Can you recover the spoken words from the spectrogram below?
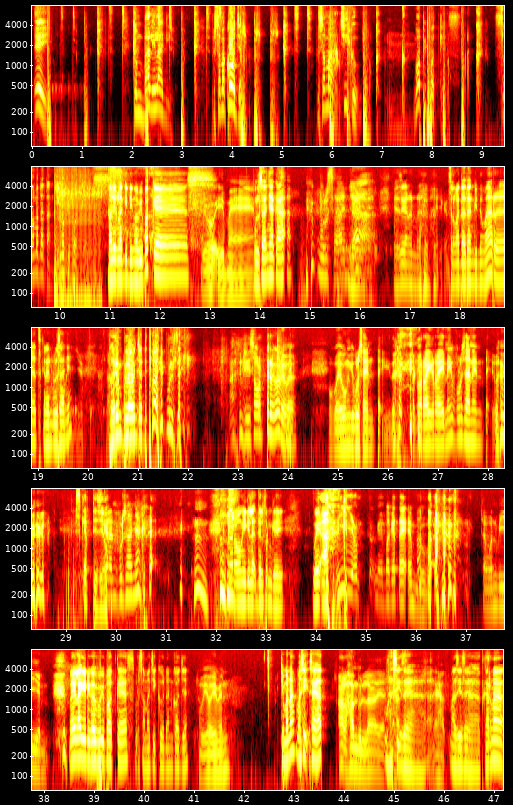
Hey, kembali lagi bersama Koja, bersama Chico, Ngopi Podcast. Selamat datang di Ngopi Podcast. Balik lagi di Ngopi Podcast. Yo, imen. Pulsanya kak. Pulsanya. Biasa kan. ono. Selamat datang di Indomaret. Sekalian pulsanya. Oh, iya, Cuk. Bareng belanja ditawari pulsa. Ah, di sorter kok udah, Pak. Pokoknya wong iki pulsa entek gitu. Teko rai-rai ini pulsa entek. Skeptis ya. Sekalian pulsanya Kak. Hmm. Iki lek telepon gawe WA. Iya, kayak pakai TM gue, Pak. Campur biyen. Balik lagi di Ngopi Podcast bersama Chico dan Koja. Oh, Yo, imen. Gimana? Masih sehat? Alhamdulillah ya. Masih sehat. sehat. Sehat. Masih sehat karena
